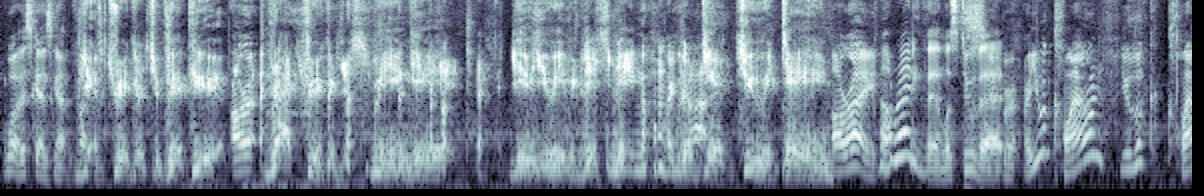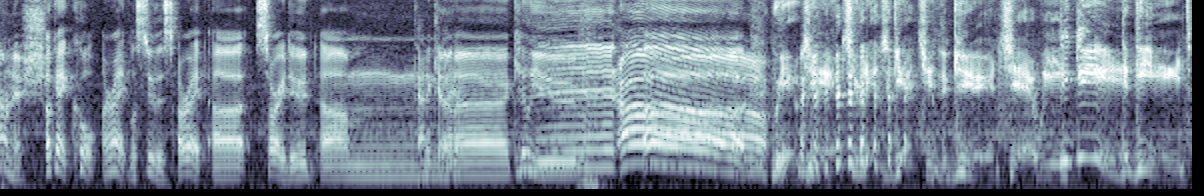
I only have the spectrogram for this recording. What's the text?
Whoa, this guy's got. fucking- Left trigger to pick it. All right. Right trigger to swing it. You you even listening? Oh my we'll God. get to it then. All right. alrighty then. Let's do that. Super. Are you a clown? You look clownish. Okay. Cool. All right. Let's do this. All right. Uh, sorry, dude. Um, Gotta kill gotta kill you. And- oh! Well then, so let's get to the goods, shall we? The goods. The goods.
